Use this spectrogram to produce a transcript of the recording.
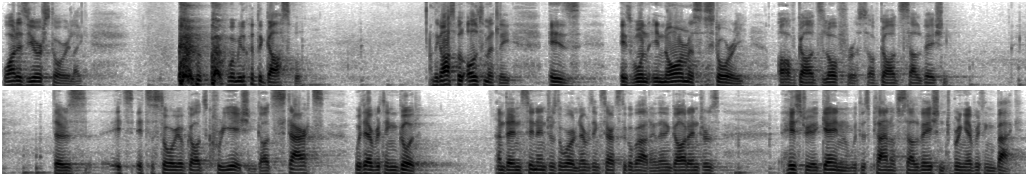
What is your story like? when we look at the gospel, the gospel ultimately is, is one enormous story of God's love for us, of God's salvation. There's it's, it's a story of God's creation. God starts with everything good. And then sin enters the world and everything starts to go bad. And then God enters history again with this plan of salvation to bring everything back.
